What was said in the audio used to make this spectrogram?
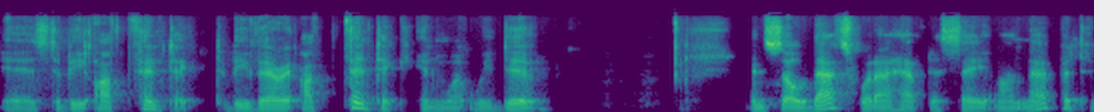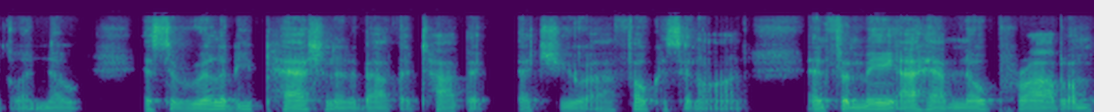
is to be authentic, to be very authentic in what we do. And so that's what I have to say on that particular note is to really be passionate about the topic that you are focusing on. And for me, I have no problem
